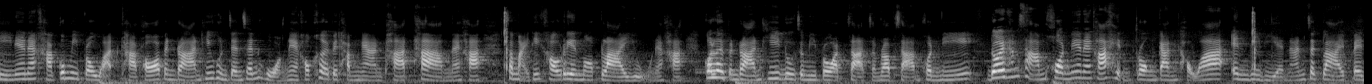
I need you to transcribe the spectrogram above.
นี้เนี่ยนะคะก็มีประวัติค่ะ เพราะว่าเป็นร้านที่คุณเจนเซนหวงเนี่ยเขาเคยไปทำงานพาร์ทไทม์นะคะ สมัยที่เขาเรียนมปลายอยู่นะคะ ก็เลยเป็นร้านที่ดูจะมีประวัติศาสตร์สำหรับ 3 คนนี้ โดยทั้ง 3 คนเนี่ยนะคะเห็นตรงกันค่ะว่า NVIDIA นั้นจะกลายเป็น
